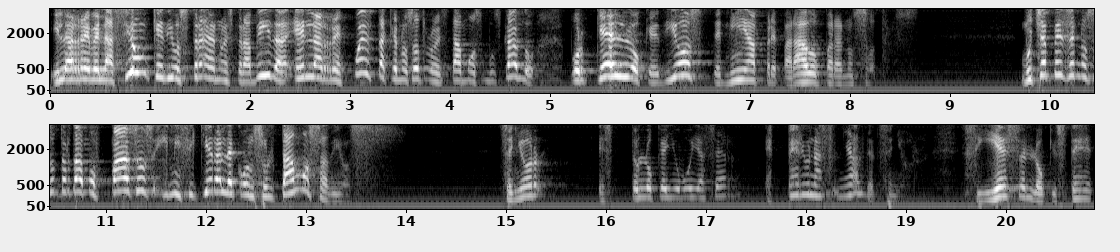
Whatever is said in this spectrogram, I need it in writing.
Y la revelación que Dios trae a nuestra vida es la respuesta que nosotros estamos buscando, porque es lo que Dios tenía preparado para nosotros. Muchas veces nosotros damos pasos y ni siquiera le consultamos a Dios. Señor, esto es lo que yo voy a hacer. Espere una señal del Señor. Si eso es lo que usted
